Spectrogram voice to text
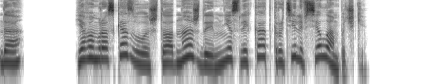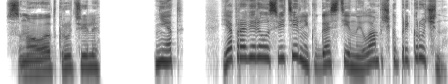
Да. Я вам рассказывала, что однажды мне слегка открутили все лампочки. Снова открутили? Нет. Я проверила светильник в гостиной, лампочка прикручена.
